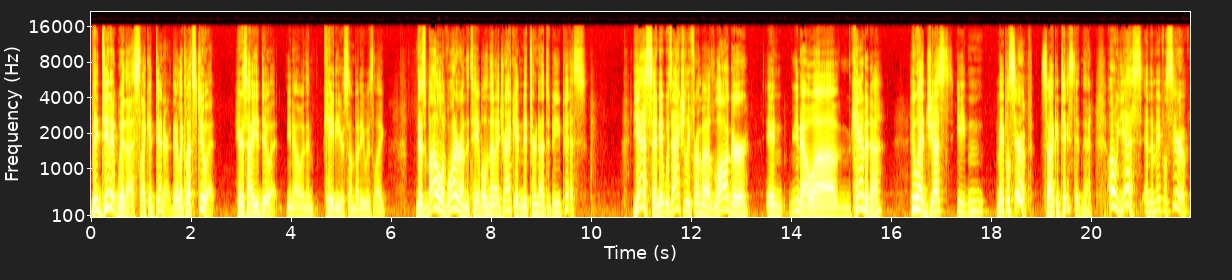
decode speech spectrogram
They did it with us like at dinner. They're like, let's do it. Here's how you do it. You know, and then Katie or somebody was like, there's a bottle of water on the table, and then I drank it, and it turned out to be piss. Yes, and it was actually from a logger in you know uh, Canada, who had just eaten maple syrup so I could taste it in that. Oh, yes. And the maple syrup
